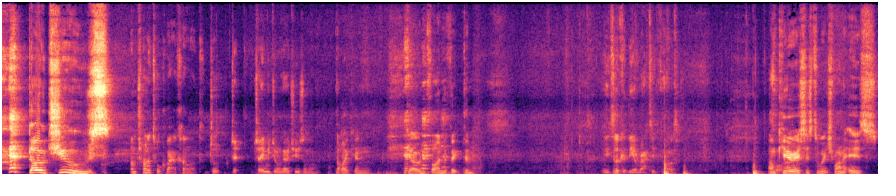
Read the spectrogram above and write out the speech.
Go choose. I'm trying to talk about a card. Jo- J- Jamie, do you want to go choose someone? I can go and find a victim. We need to look at the erratic card. I'm curious as to which one it is.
